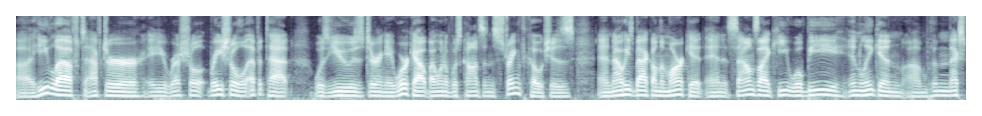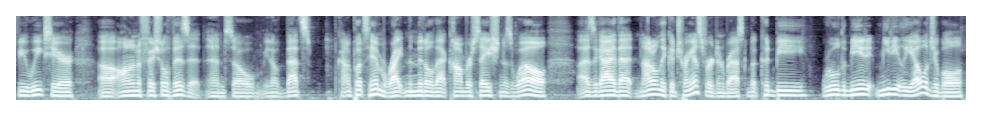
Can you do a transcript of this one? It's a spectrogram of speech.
Uh, he left after a racial, racial epithet was used during a workout by one of Wisconsin's strength coaches, and now he's back on the market. And it sounds like he will be in Lincoln um, within the next few weeks here uh, on an official visit. And so, you know, that's kind of puts him right in the middle of that conversation as well as a guy that not only could transfer to Nebraska but could be ruled immediate, immediately eligible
